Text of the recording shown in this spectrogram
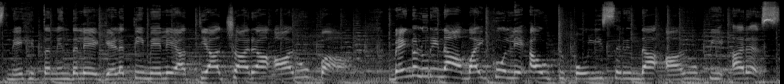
ಸ್ನೇಹಿತನಿಂದಲೇ ಗೆಳತಿ ಮೇಲೆ ಅತ್ಯಾಚಾರ ಆರೋಪ. ಬೆಂಗಳೂರಿನ ಮೈಕೋ ಲೇಔಟ್ ಪೊಲೀಸರಿಂದ ಆರೋಪಿ ಅರೆಸ್ಟ್.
